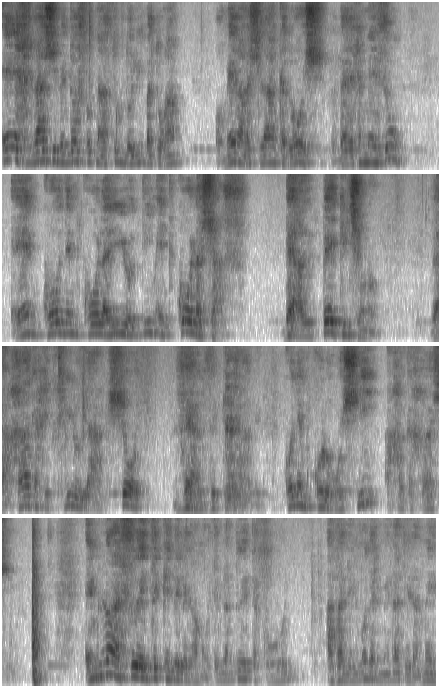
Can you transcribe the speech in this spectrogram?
איך רש"י ותוספות נעשו גדולים בתורה? אומר האשלה הקדוש, אתה יודע איך הם נעשו? הם קודם כל היו יודעים את כל הש"ס, בעל פה כלשונו, ואחר כך התחילו להקשות זה על זה כדי להבין. קודם כל ראשי, אחר כך רש"י. הם לא עשו את זה כדי לרמות, הם למדו את הכול, אבל ללמוד על מנת ללמד,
